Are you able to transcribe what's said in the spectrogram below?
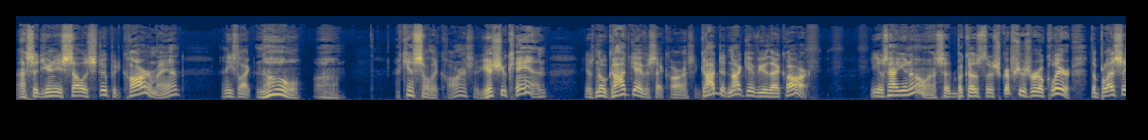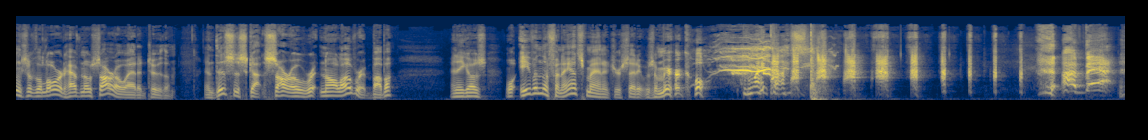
I said, "You need to sell this stupid car, man." And he's like, "No, um, I can't sell the car." I said, "Yes, you can." He goes, "No, God gave us that car." I said, "God did not give you that car." He goes, "How you know?" I said, "Because the scripture's real clear. The blessings of the Lord have no sorrow added to them, and this has got sorrow written all over it, Bubba." And he goes, Well, even the finance manager said it was a miracle. Oh my gosh. I bet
